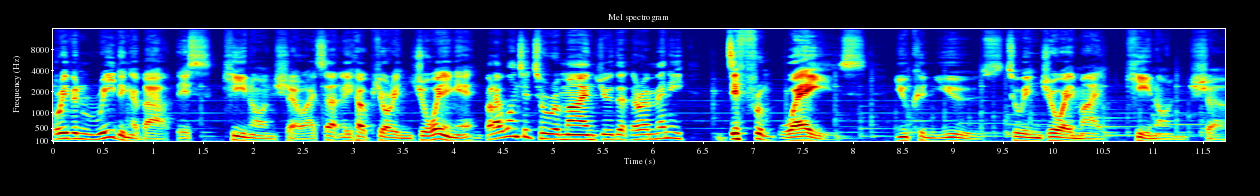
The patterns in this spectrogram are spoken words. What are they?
or even reading about this Keen On show. I certainly hope you're enjoying it, but I wanted to remind you that there are many different ways you can use to enjoy my Keen On show.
